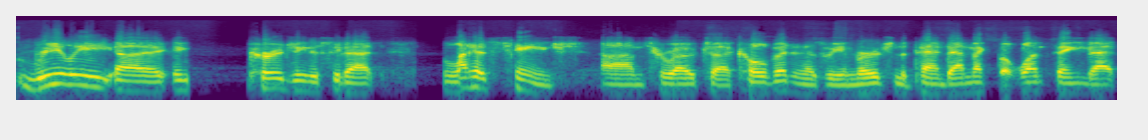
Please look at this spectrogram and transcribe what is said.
really uh, encouraging to see that a lot has changed um, throughout uh, COVID and as we emerge from the pandemic. But one thing that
